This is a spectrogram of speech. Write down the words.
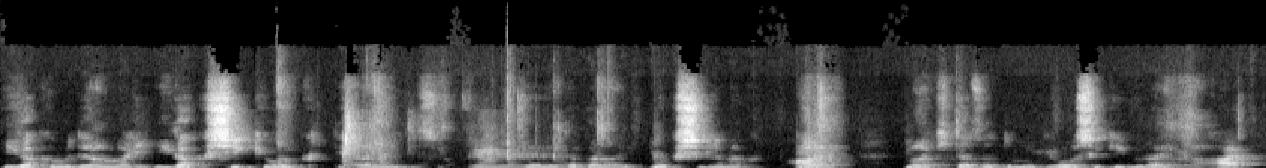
医学部であんまり医学史教育ってやらないんですよ。えー、だからよく知らなくて、はい、まあ北里の業績ぐらいは、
